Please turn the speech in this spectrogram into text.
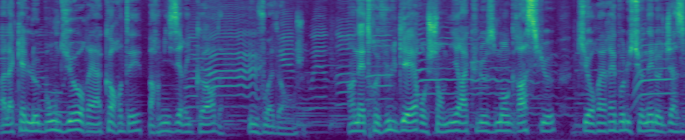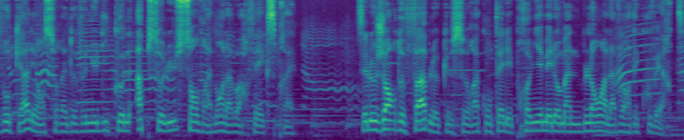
à laquelle le bon Dieu aurait accordé, par miséricorde, une voix d'ange. Un être vulgaire au chant miraculeusement gracieux qui aurait révolutionné le jazz vocal et en serait devenu l'icône absolue sans vraiment l'avoir fait exprès. C'est le genre de fable que se racontaient les premiers mélomanes blancs à l'avoir découverte.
